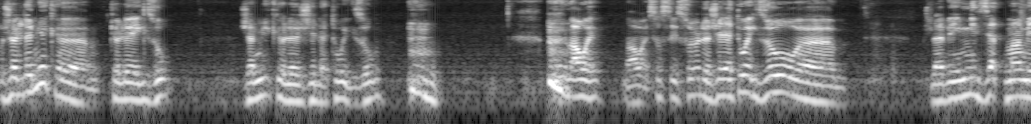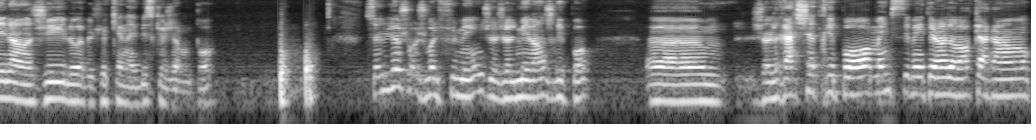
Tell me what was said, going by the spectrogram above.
Je l'aime mieux que, le Exo. J'aime mieux que le Gelato Exo. ah ouais, ah ouais, ça c'est sûr. Le Gelato Exo, euh, je l'avais immédiatement mélangé avec le cannabis que j'aime pas. Celui-là, je, vais le fumer, je ne le mélangerai pas. Euh, je le rachèterai pas, même si c'est 21,40$.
